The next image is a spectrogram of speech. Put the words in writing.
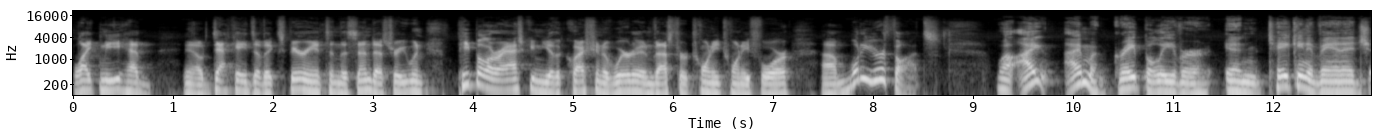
like me, had you know decades of experience in this industry. When people are asking you the question of where to invest for 2024, um, what are your thoughts? Well, I I'm a great believer in taking advantage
